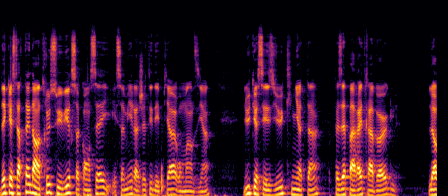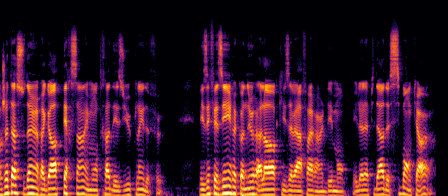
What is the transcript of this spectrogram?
Dès que certains d'entre eux suivirent ce conseil et se mirent à jeter des pierres aux mendiants, lui que ses yeux, clignotants, faisaient paraître aveugles, leur jeta soudain un regard perçant et montra des yeux pleins de feu. Les Éphésiens reconnurent alors qu'ils avaient affaire à un démon et le lapidèrent de si bon cœur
